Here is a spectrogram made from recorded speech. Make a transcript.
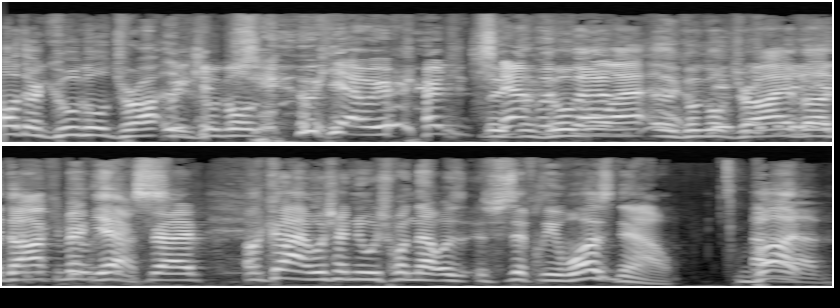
oh their Google Drive Google. yeah, we were trying to The, chat the with Google a- the Google Drive uh, document, yes. Drive. Oh God, I wish I knew which one that was specifically was now. But Um,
